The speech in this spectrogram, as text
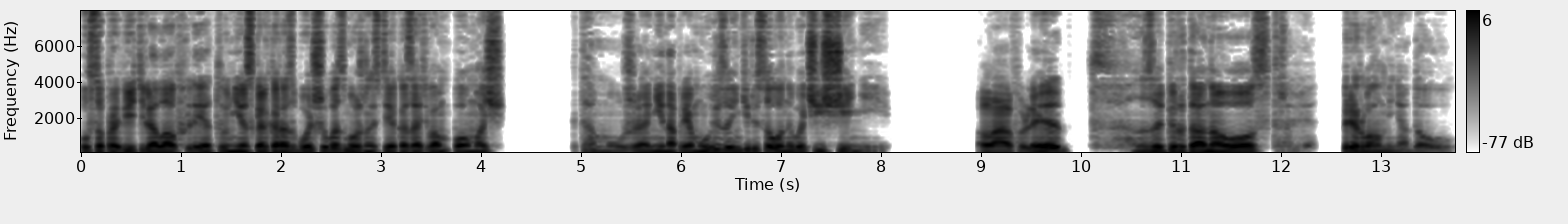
«У соправителя Лавфлету несколько раз больше возможностей оказать вам помощь. К тому же они напрямую заинтересованы в очищении». «Лавлет заперта на острове», — прервал меня Доул.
